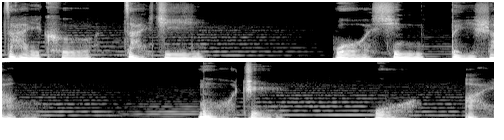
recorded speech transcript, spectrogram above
载渴载饥我心悲伤莫知我哀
